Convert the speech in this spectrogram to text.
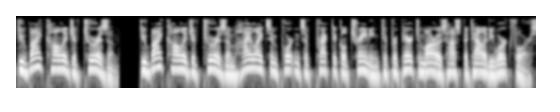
Dubai College of Tourism Dubai College of Tourism highlights importance of practical training to prepare tomorrow's hospitality workforce.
